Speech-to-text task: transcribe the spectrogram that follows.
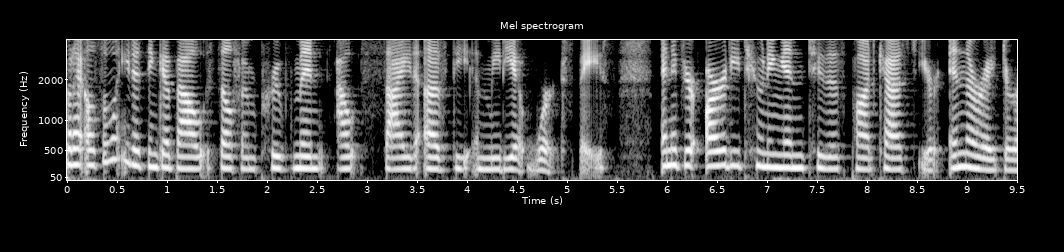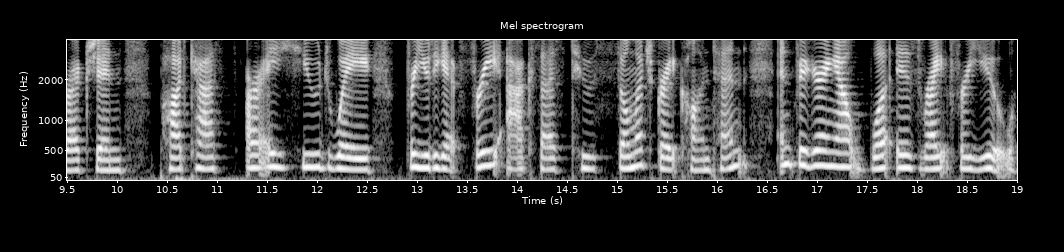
But I also want you to think about self improvement outside of the immediate workspace. And if you're already tuning into this podcast, you're in the right direction. Podcasts are a huge way for you to get free access to so much great content and figuring out what is right for you.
